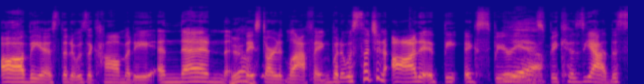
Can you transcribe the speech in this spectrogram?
obvious that it was a comedy and then Yeah. they started laughing but it was such an odd the experience Yeah. because yeah this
